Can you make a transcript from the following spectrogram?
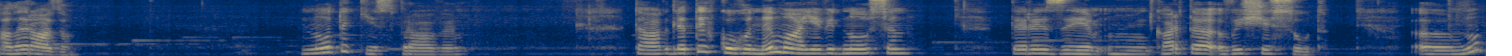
Але разом. Ну, такі справи. Так, для тих, кого немає відносин, Терези карта Вищий суд. Е, Ну,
